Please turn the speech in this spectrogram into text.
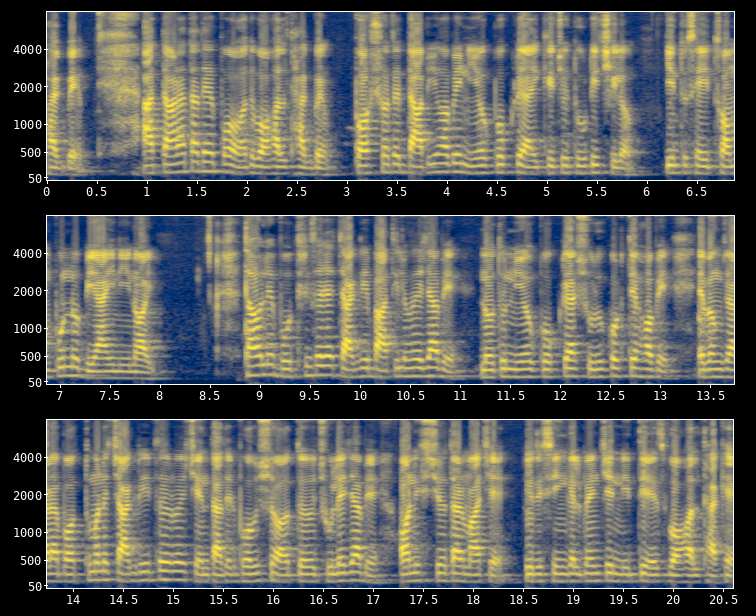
থাকবে আর তারা তাদের পদ বহাল থাকবে। পর্ষদের দাবি হবে, নিয়োগ প্রক্রিয়ায় কিছু ত্রুটি ছিল, কিন্তু সেই সম্পূর্ণ বেআইনি নয়। তাহলে বত্রিশ হাজার চাকরি বাতিল হয়ে যাবে। নতুন নিয়োগ প্রক্রিয়া শুরু করতে হবে এবং যারা বর্তমানে চাকরিতে রয়েছেন, তাদের ভবিষ্যৎ ঝুলে যাবে অনিশ্চয়তার মাঝে যদি সিঙ্গেল বেঞ্চের নির্দেশ বহাল থাকে।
